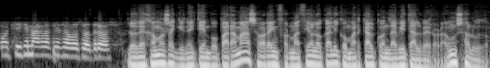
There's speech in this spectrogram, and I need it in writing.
Muchísimas gracias a vosotros. Lo dejamos aquí, no hay tiempo para más. Ahora información local y comarcal con David Alberola. Un saludo.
